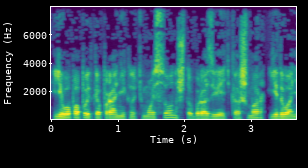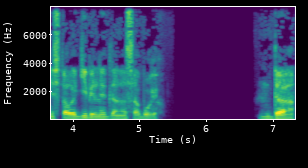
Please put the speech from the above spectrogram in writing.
Его попытка проникнуть в мой сон, чтобы развеять кошмар, едва не стала гибельной для нас обоих. Да,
